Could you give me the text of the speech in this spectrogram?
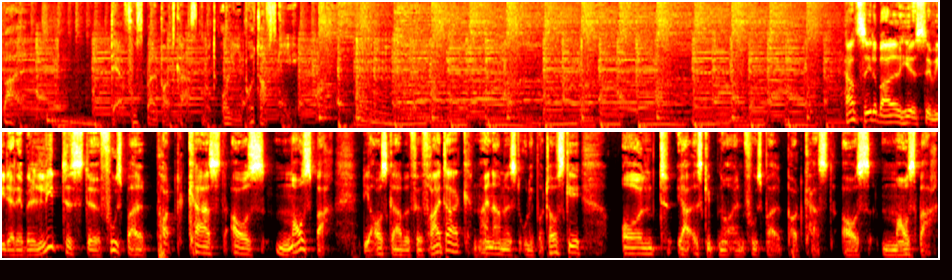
Ball. Der Fußball-Podcast mit Uli Potowski. Herz, Seele, Ball, hier ist er wieder, der beliebteste Fußball-Podcast aus Mausbach. Die Ausgabe für Freitag. Mein Name ist Uli Potowski und ja, es gibt nur einen Fußball-Podcast aus Mausbach.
